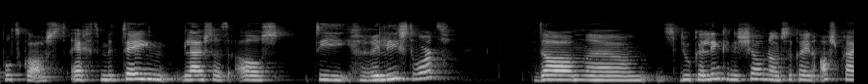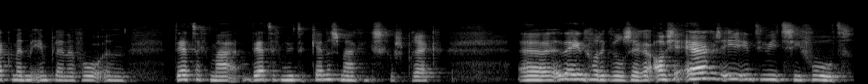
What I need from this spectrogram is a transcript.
podcast echt meteen luistert als die gereleased wordt, dan uh, doe ik een link in de show notes. Dan kan je een afspraak met me inplannen voor een 30, ma 30 minuten kennismakingsgesprek. Uh, het enige wat ik wil zeggen, als je ergens in je intuïtie voelt,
